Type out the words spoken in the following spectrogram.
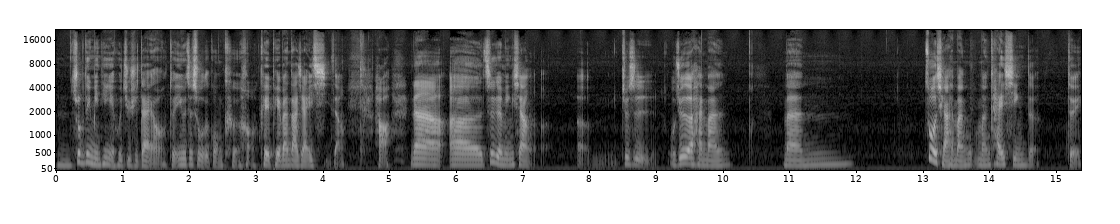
嗯，说不定明天也会继续带哦。对，因为这是我的功课哈，可以陪伴大家一起这样。好，那呃，这个冥想。呃，就是我觉得还蛮蛮做起来还蛮蛮开心的。对，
